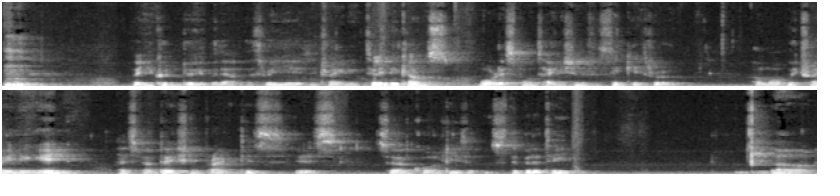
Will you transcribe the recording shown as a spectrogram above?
but you couldn't do it without the three years of training, till it becomes more or less spontaneous to think it through. And what we're training in as foundational practice is certain qualities of stability, uh,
